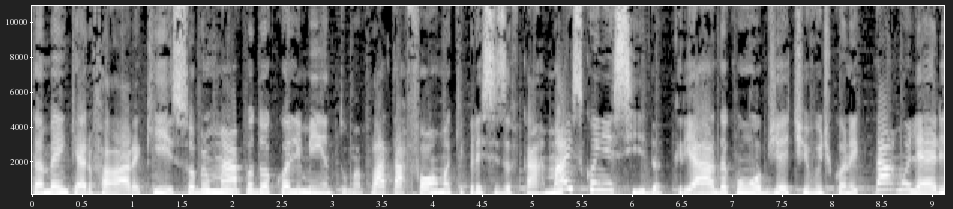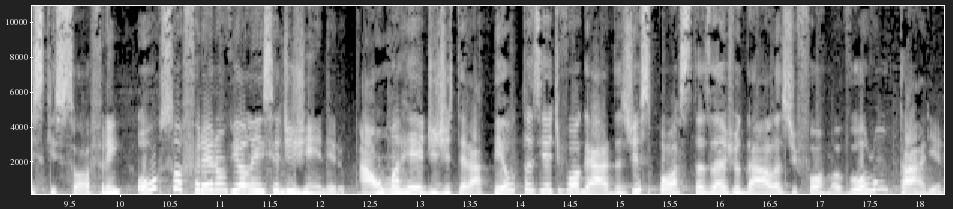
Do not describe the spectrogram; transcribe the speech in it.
Também quero falar aqui sobre o Mapa do Acolhimento, uma plataforma que precisa ficar mais conhecida, criada com o objetivo de conectar mulheres que sofrem ou sofreram violência de gênero a uma rede de terapeutas e advogadas dispostas a ajudá-las de forma voluntária.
